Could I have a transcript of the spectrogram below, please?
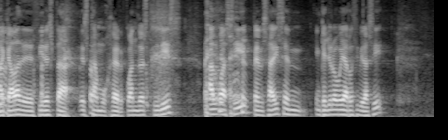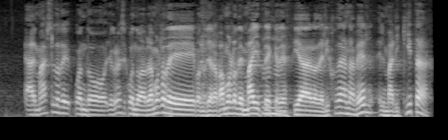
acaba de decir esta, esta mujer. Cuando escribís algo así, ¿pensáis en, en que yo lo voy a recibir así? Además, lo de cuando yo creo que cuando hablamos lo de cuando dialogamos lo de Maite que Ujú. decía lo del hijo de la Anabel, el mariquita,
